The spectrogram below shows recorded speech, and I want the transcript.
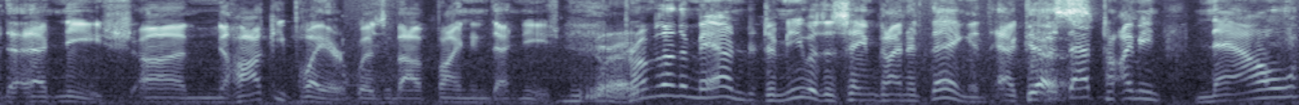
that niche. Um, hockey player was about finding that niche. Right. Drums on Demand to me was the same kind of thing. Yes. At that time, I mean, now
